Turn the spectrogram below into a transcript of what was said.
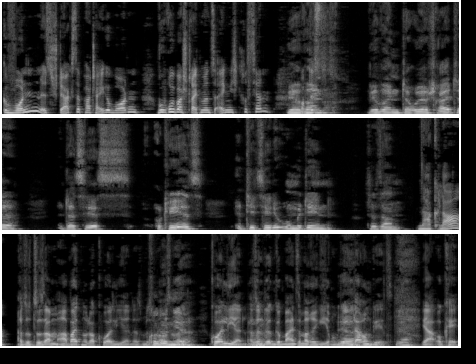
gewonnen, ist stärkste Partei geworden. Worüber streiten wir uns eigentlich, Christian? wir Ob wollen, wir wollen darüber schreiten, dass jetzt okay ist, die CDU mit denen zusammen. Na klar. Also zusammenarbeiten oder koalieren? Das müssen Koalinieren. wir auseinander. Koalieren, also eine gemeinsame Regierung bilden. Ja. Darum geht's. Ja. Ja, okay.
